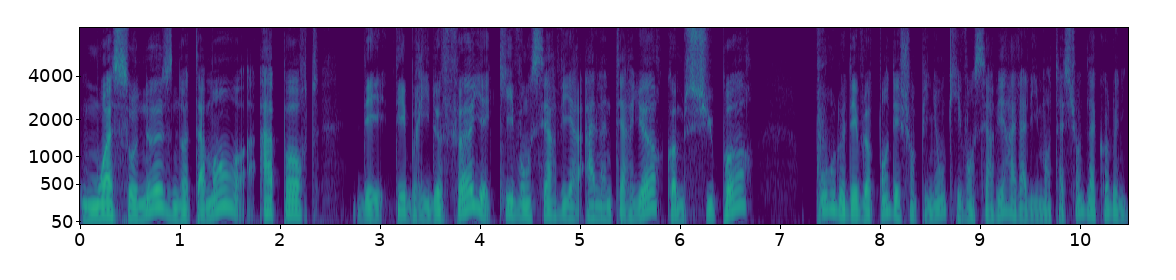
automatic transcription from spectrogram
moissonneuses notamment apportent des débris de feuilles qui vont servir à l'intérieur comme support pour le développement des champignons qui vont servir à l'alimentation de la colonie.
